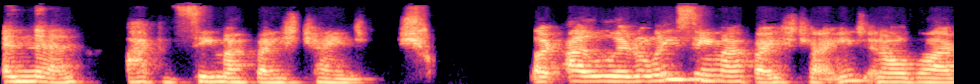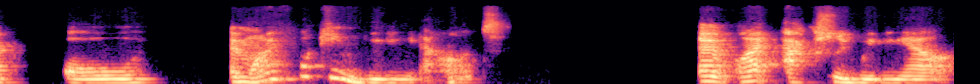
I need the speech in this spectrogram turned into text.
And then I could see my face change. Like I literally see my face change and I was like, oh, am I fucking wigging out? Am I actually wigging out?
